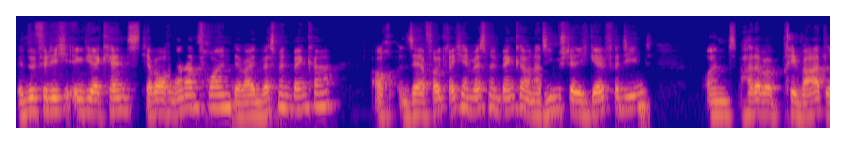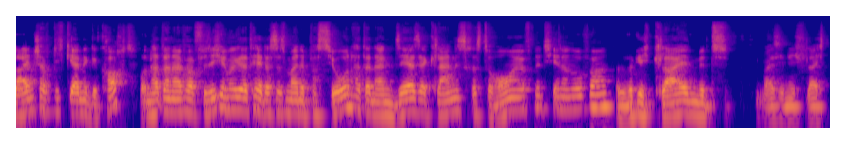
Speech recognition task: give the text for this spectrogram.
Wenn du für dich irgendwie erkennst, ich habe auch einen anderen Freund, der war Investmentbanker, auch ein sehr erfolgreicher Investmentbanker und hat siebenstellig Geld verdient und hat aber privat leidenschaftlich gerne gekocht und hat dann einfach für sich immer gesagt, hey, das ist meine Passion, hat dann ein sehr, sehr kleines Restaurant eröffnet hier in Hannover, also wirklich klein mit, weiß ich nicht, vielleicht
